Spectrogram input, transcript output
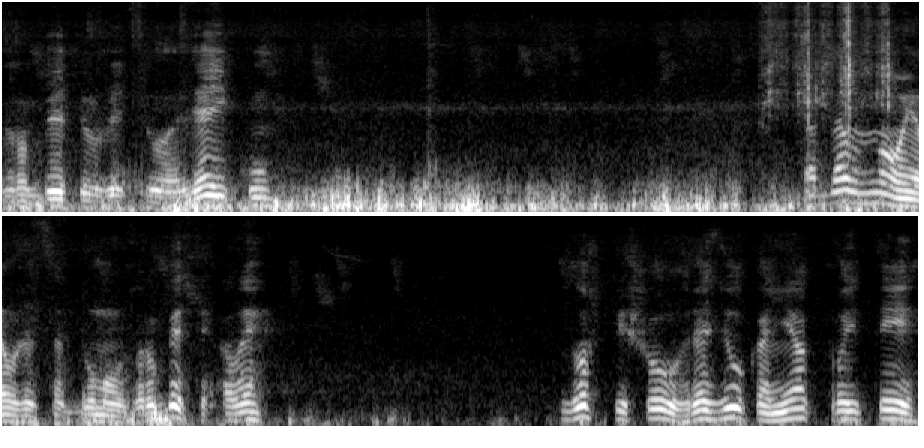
Зробити вже цю алейку. Та давно я вже це думав зробити, але дощ пішов, грязюка, ніяк пройти.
